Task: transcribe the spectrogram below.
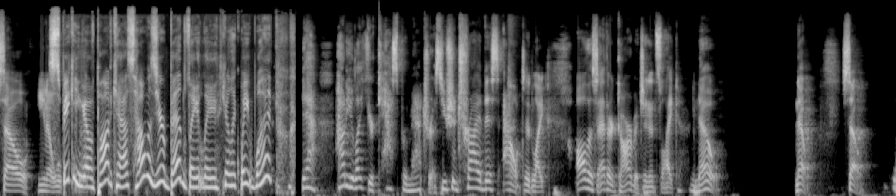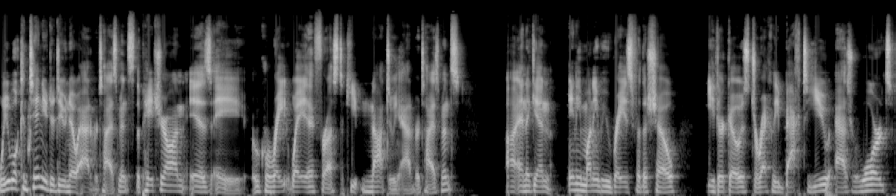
So you know, Speaking of podcasts, how was your bed lately? You're like, wait, what? yeah, how do you like your Casper mattress? You should try this out and like all this other garbage. And it's like, no, no. So we will continue to do no advertisements. The Patreon is a great way for us to keep not doing advertisements. Uh, and again, any money we raise for the show either goes directly back to you as rewards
